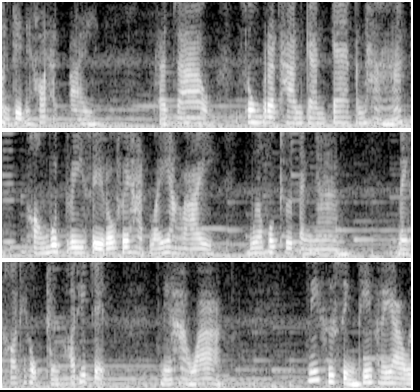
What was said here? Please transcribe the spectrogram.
สังเกตในข้อถัดไป พระเจ้าทรงประทานการแก้ปัญหาของบุตรีเซโรเฟหัดไว้อย่างไร เมื่อพวกเธอแต่งงาน ในข้อที่ 6 ถึงข้อที่ 7 เนื้อหาว่า นี่คือสิ่งที่พระยาเว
